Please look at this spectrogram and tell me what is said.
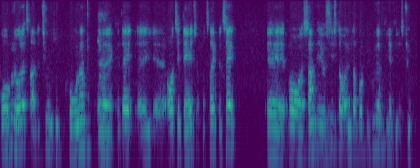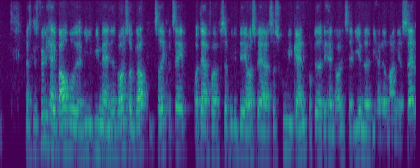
brugt 138.000 kroner øh, øh, år til dato for tredje kvartal, øh, hvor samtidig jo sidste år, der brugte vi 184.000. Man skal selvfølgelig have i baghovedet, at vi, vi mandede voldsomt op i tredje kvartal, og derfor så ville det også være, så skulle vi gerne forbedre det her nøgletal, i og med, at vi har lavet meget mere salg,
